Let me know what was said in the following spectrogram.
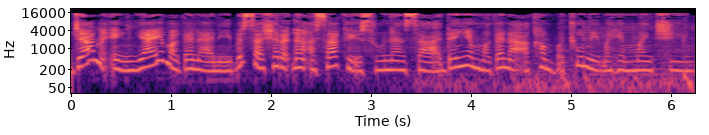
jami'in ya yi magana ne bisa sharaɗin a sakaye sunansa don yin magana akan batu mai mahimmanci.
